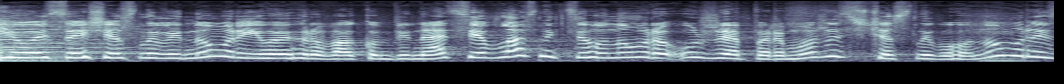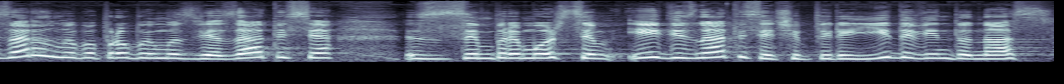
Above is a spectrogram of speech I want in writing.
І ось цей щасливий номер, його ігрова комбінація. Власник цього номера уже переможець щасливого номера. І зараз ми попробуємо зв'язатися з цим переможцем і дізнатися, чи переїде він до нас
